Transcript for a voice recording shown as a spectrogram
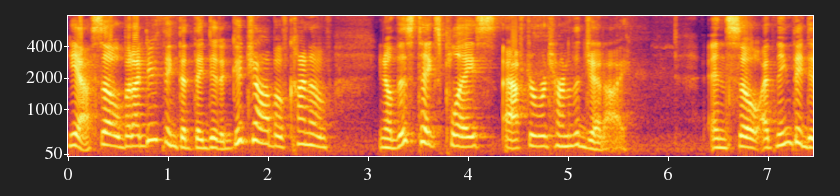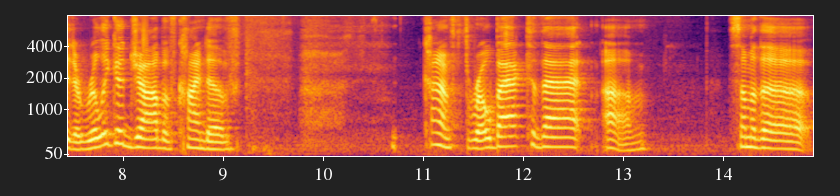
Yeah, so but I do think that they did a good job of kind of, you know, this takes place after Return of the Jedi. And so I think they did a really good job of kind of kind of throwback to that um some of the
